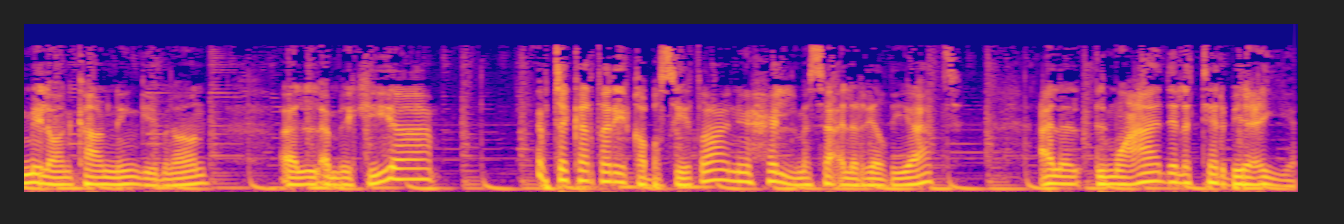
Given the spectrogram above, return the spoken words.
ميلون كارنينجي ميلون الأمريكية. ابتكر طريقة بسيطة أنه يحل مسائل الرياضيات على المعادلة التربيعية.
